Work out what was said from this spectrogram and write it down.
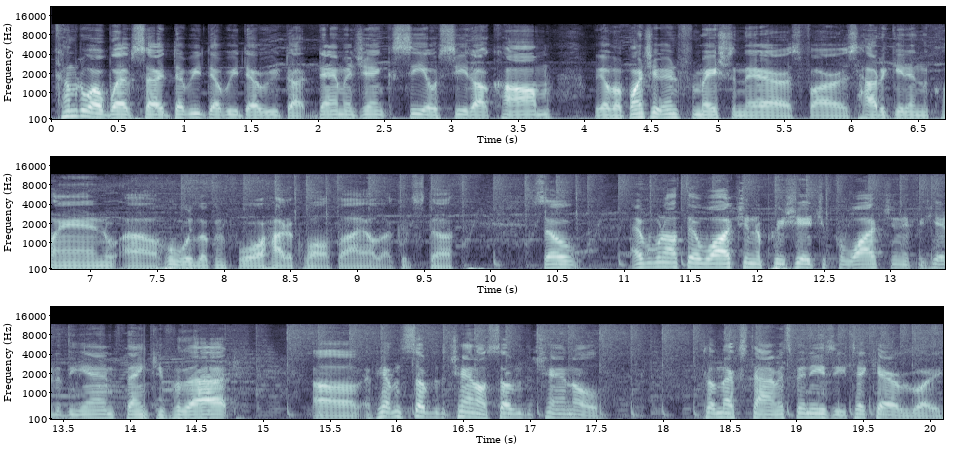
Come to our website, www.damageinc.coc.com. We have a bunch of information there as far as how to get in the clan, uh, who we're looking for, how to qualify, all that good stuff. So, everyone out there watching, appreciate you for watching. If you're here to the end, thank you for that. Uh, if you haven't subbed to the channel, sub to the channel. Until next time, it's been easy. Take care, everybody.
